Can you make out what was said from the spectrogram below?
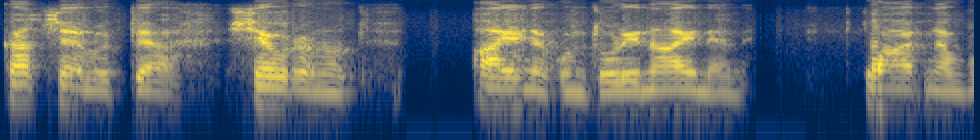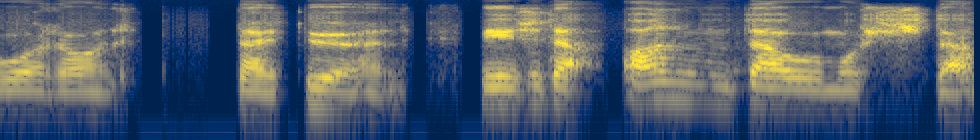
katsellut ja seurannut aina, kun tuli nainen saarnan vuoroon tai työhön, niin sitä antaumusta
